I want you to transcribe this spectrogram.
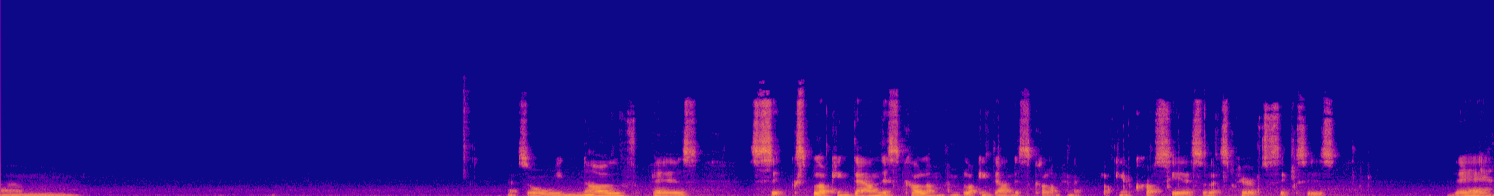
Um, that's all we know for pairs. Six blocking down this column and blocking down this column and blocking across here. So that's a pair of sixes there.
